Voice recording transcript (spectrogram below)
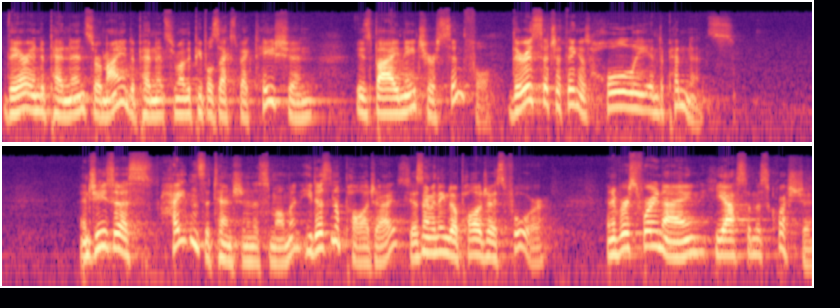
their independence or my independence from other people's expectation is by nature sinful. There is such a thing as holy independence. And Jesus heightens the tension in this moment. He doesn't apologize, he doesn't have anything to apologize for. And in verse 49, he asks them this question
